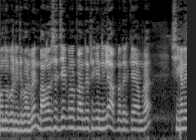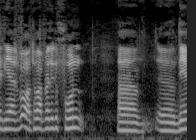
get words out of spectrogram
বন্ধ করে নিতে পারবেন। বাংলাদেশের যে কোনো প্রান্ত থেকে নিলে আপনাদেরকে আমরা সেখানে দিয়ে আসব, অথবা আপনারা যদি ফোন দিয়ে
